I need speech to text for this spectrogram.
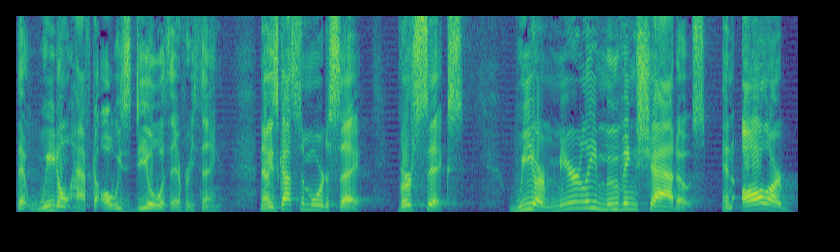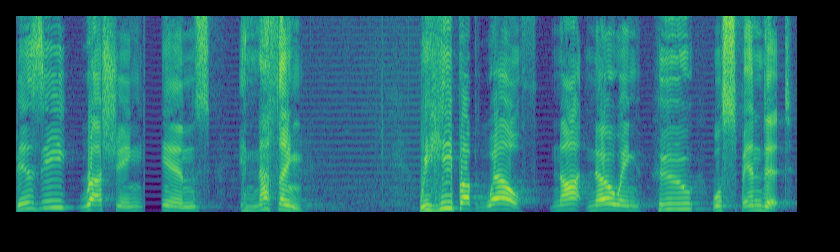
that we don't have to always deal with everything. Now, he's got some more to say. Verse 6 We are merely moving shadows, and all are busy rushing ends in nothing. We heap up wealth, not knowing who will spend it.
